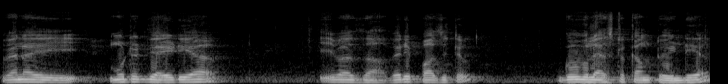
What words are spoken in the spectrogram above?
when I mooted the idea, he was uh, very positive. Google has to come to India.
